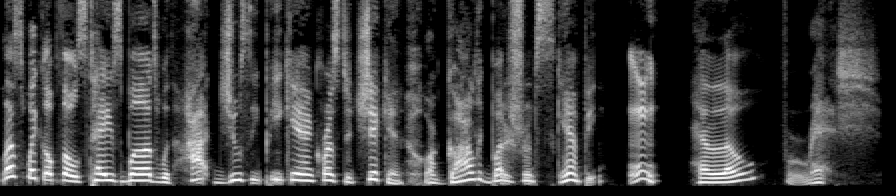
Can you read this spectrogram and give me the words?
Let's wake up those taste buds with hot, juicy pecan-crusted chicken or garlic butter shrimp scampi. Mm. Hello Fresh.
